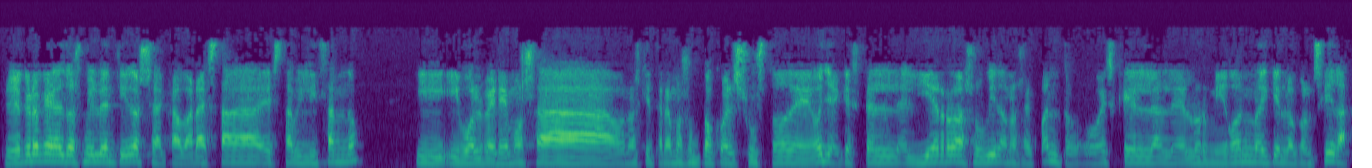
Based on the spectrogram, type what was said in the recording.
Pero yo creo que en el 2022 se acabará estabilizando y, volveremos a, o nos quitaremos un poco el susto de, oye, que es que el, hierro ha subido no sé cuánto, o es que el hormigón no hay quien lo consiga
